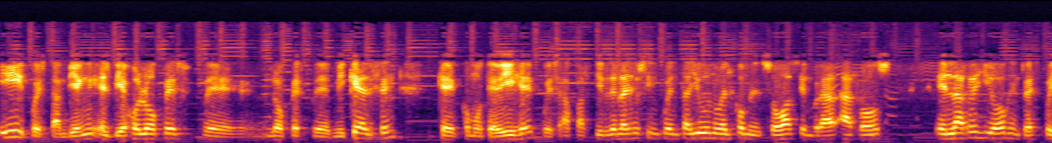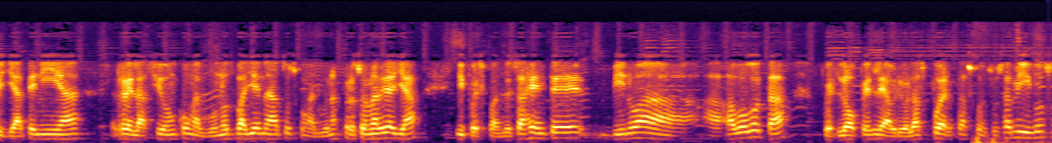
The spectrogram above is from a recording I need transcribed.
y pues también el viejo López, eh, López Miquelsen, que como te dije, pues a partir del año 51 él comenzó a sembrar arroz en la región, entonces pues ya tenía relación con algunos vallenatos, con algunas personas de allá, y pues cuando esa gente vino a, a, Bogotá, pues López le abrió las puertas con sus amigos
